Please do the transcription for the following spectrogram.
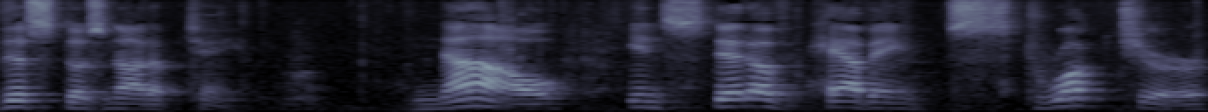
this does not obtain. Now, instead of having structure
